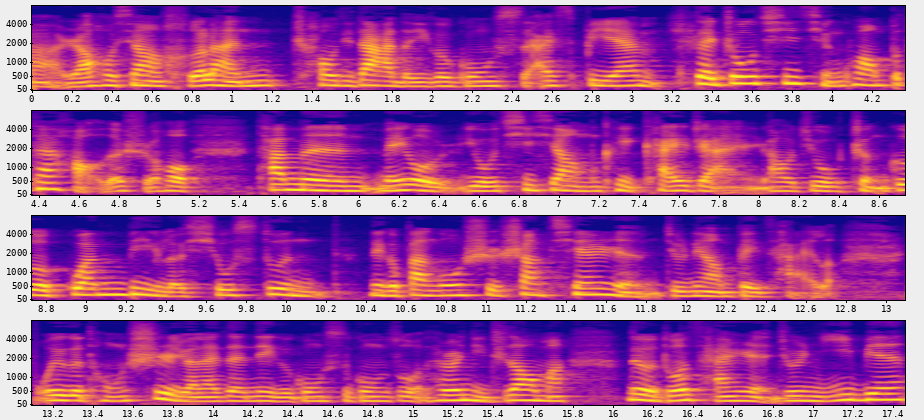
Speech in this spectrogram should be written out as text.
啊，然后像荷兰超级大的一个公司 SBM，在周期情况不太好的时候，他们没有油气项目可以开展，然后就整个关闭了休斯顿那个办公室，上千人就那样被裁了。我有个同事原来在那个公司工作，他说你知道吗？那有多残忍？就是你一边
